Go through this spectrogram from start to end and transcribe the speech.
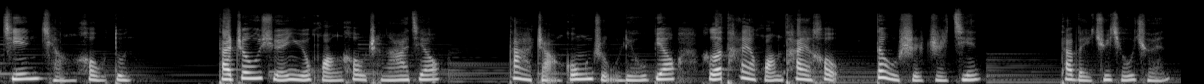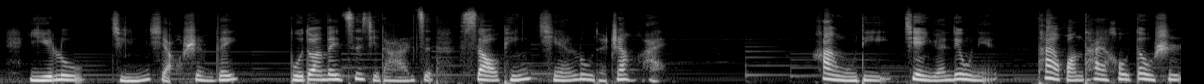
坚强后盾，他周旋于皇后陈阿娇、大长公主刘彪和太皇太后窦氏之间，他委曲求全，一路谨小慎微，不断为自己的儿子扫平前路的障碍。汉武帝建元六年，太皇太后窦氏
